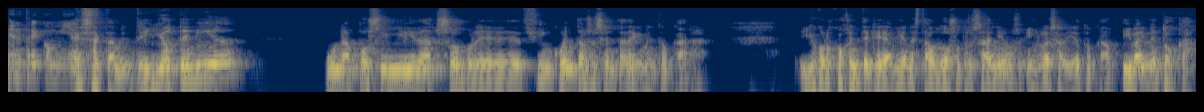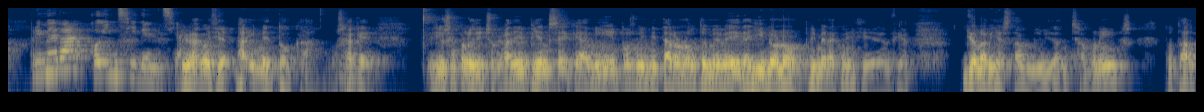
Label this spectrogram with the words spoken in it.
entre comillas. Exactamente. Y yo tenía una posibilidad sobre 50 o 60 de que me tocara. Yo conozco gente que habían estado dos o tres años y no les había tocado. Y va y me toca. Primera coincidencia. Primera coincidencia. Va y me toca. O sea que yo siempre lo he dicho, que nadie piense que a mí pues me invitaron a UTMB y de allí no, no, primera coincidencia. Yo no había estado en mi vida en Chamonix, total,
